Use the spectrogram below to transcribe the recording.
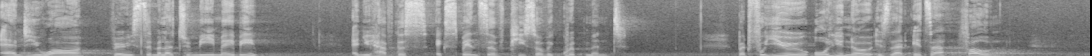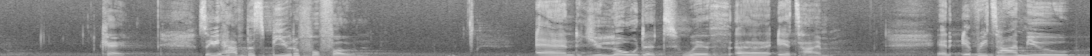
And you are very similar to me, maybe, and you have this expensive piece of equipment. But for you, all you know is that it's a phone. Okay. So you have this beautiful phone, and you load it with uh, airtime. And every time you,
